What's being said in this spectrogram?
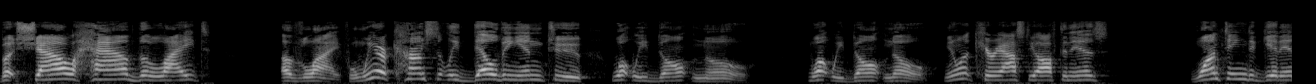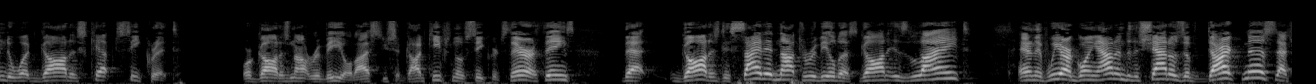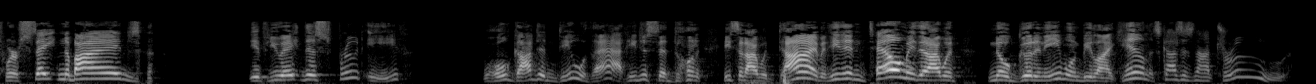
but shall have the light of life. When we are constantly delving into what we don't know, what we don't know, you know what curiosity often is? Wanting to get into what God has kept secret or God has not revealed. I, you said God keeps no secrets. There are things that God has decided not to reveal to us. God is light. And if we are going out into the shadows of darkness, that's where Satan abides. if you ate this fruit, Eve, well, God didn't deal with that. He just said, don't, he said I would die, but he didn't tell me that I would know good and evil and be like him. It's because it's not true.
